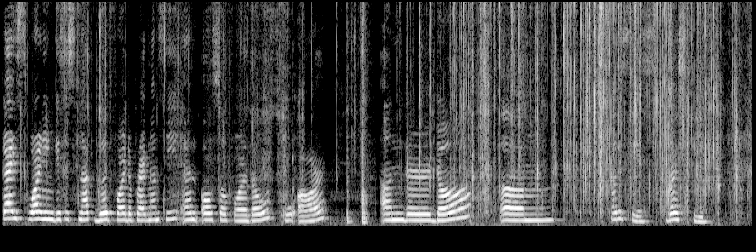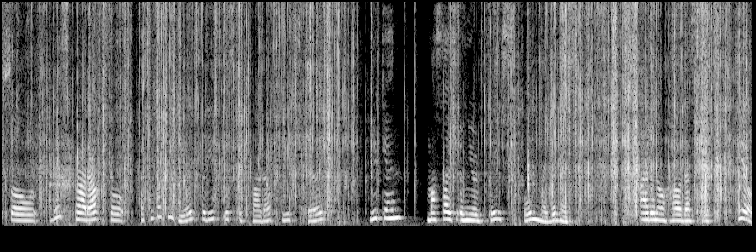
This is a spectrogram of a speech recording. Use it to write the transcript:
guys warning this is not good for the pregnancy and also for those who are under the um what is this? Breastfeed so this product so as you can see here so this is the product which is you can massage on your face. Oh my goodness. I don't know how does it feel.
